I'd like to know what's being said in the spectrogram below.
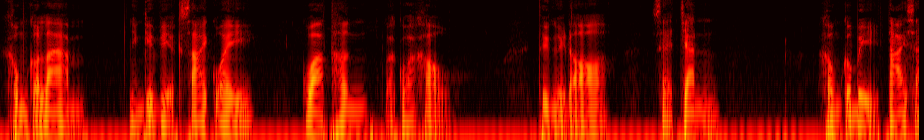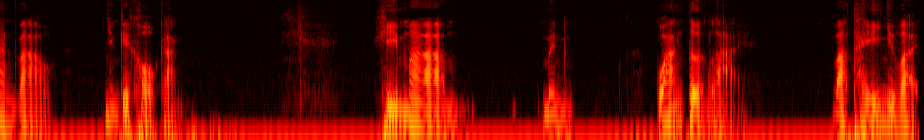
không có làm những cái việc sái quấy qua thân và qua khẩu, thì người đó sẽ tránh không có bị tái sanh vào những cái khổ cảnh khi mà mình quán tưởng lại và thấy như vậy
